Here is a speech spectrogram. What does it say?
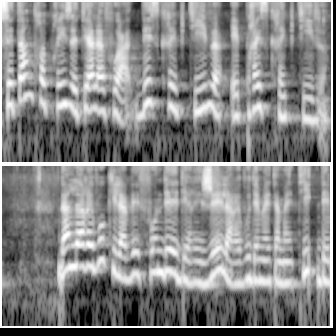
Cette entreprise était à la fois descriptive et prescriptive. Dans la revue qu'il avait fondée et dirigée, la revue des mathématiques, des,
